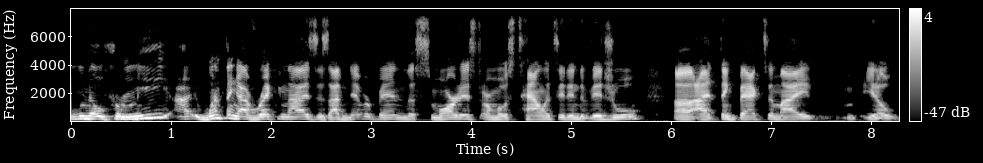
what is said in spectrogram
You know, for me, I, one thing I've recognized is I've never been the smartest or most talented individual. Uh, I think back to my, you know,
